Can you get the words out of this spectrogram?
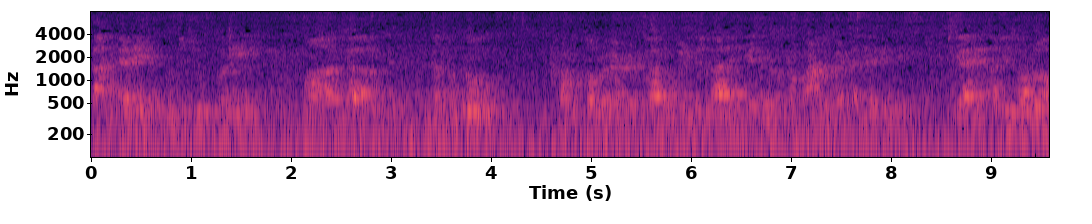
దానికనే ముందు చూసుకొని మా ఇంకా ఇంత ముందు ప్రభుత్వంలో ఉన్నటువంటి వారు మెడికల్ కాలేజ్ ఏదో ప్రమాణాలు పెట్టడం జరిగింది. అది త్వరలో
